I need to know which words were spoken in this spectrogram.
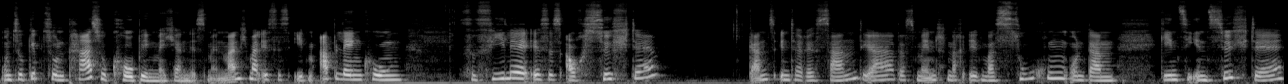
Und so gibt es so ein paar so Coping-Mechanismen. Manchmal ist es eben Ablenkung. Für viele ist es auch Süchte. Ganz interessant, ja, dass Menschen nach irgendwas suchen und dann gehen sie in Süchte,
